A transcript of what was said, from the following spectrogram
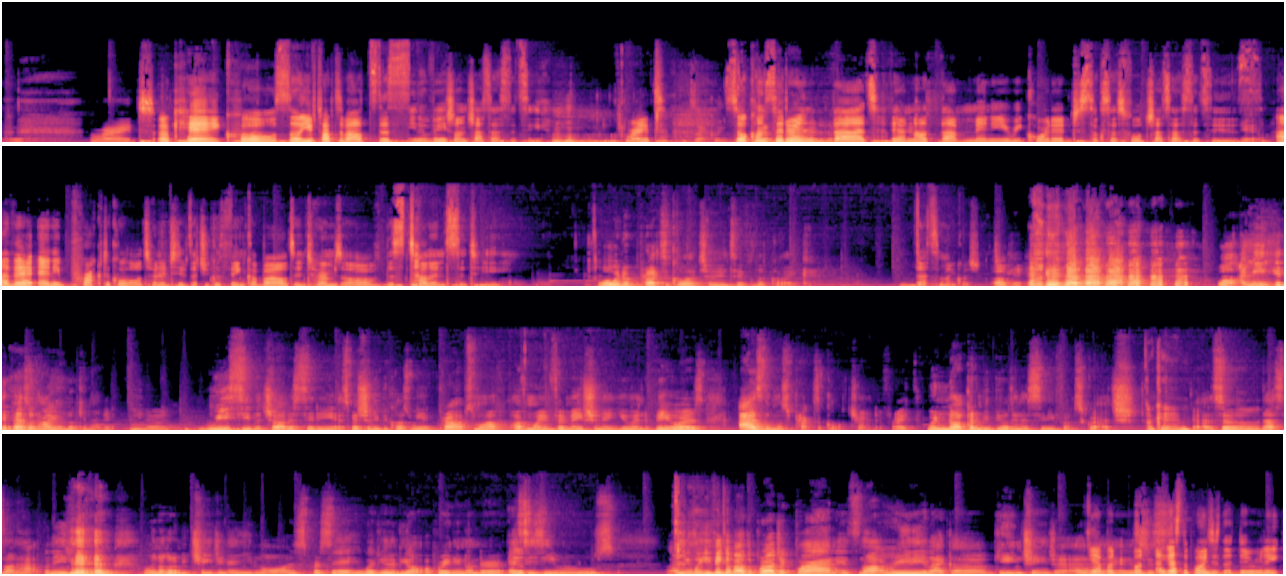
Right. Okay, cool. So you've talked about this innovation charter city, mm-hmm. right? Exactly. So That's a great way to considering that there are not that many recorded successful charter cities, Yeah. are there any practical alternatives that you could think about in terms of this talent city? what would a practical alternative look like? That's my question. Okay. well, I mean, it depends on how you're looking at it. You know, we see the charter city, especially because we perhaps more, have more information than you and the viewers, as the most practical alternative, right? We're not going to be building a city from scratch. Okay. Yeah, so that's not happening. We're not going to be changing any laws per se. We're going to be operating under SEZ rules. I mean, when you think about the project plan, it's not really like a game changer. Yeah, but It's but just- I guess the point is that there really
